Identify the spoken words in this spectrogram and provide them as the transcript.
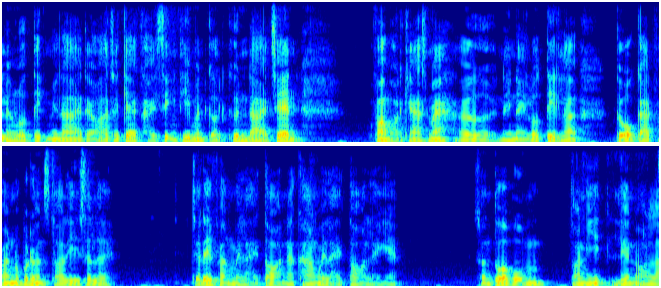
เรื่องรถติดไม่ได้ แต่เราอาจจะแก้ไขสิ่งที่มันเกิดขึ้นได้ เช่น ฟังพอดแคสต์ไหมเออไหนๆรถติดแล้วถือโอกาสฟัง Nopadol's Story ซะเลย จะได้ฟังไปหลายตอนนะค้างไว้หลายตอนอะไรเงี้ยส่วนตัวผม ตอนนี้เรียนออนไล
